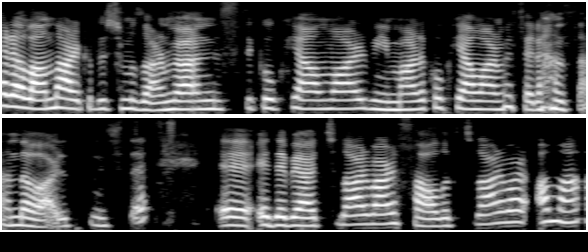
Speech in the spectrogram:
her alanda arkadaşımız var. Mühendislik okuyan var, mimarlık okuyan var mesela sen de varsın işte. E, edebiyatçılar var, sağlıkçılar var ama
